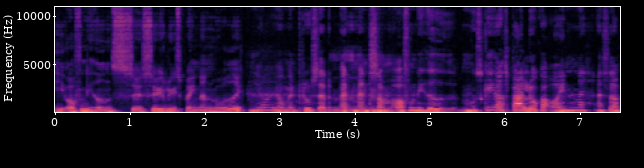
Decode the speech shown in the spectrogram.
i offentlighedens øh, søgelys på en eller anden måde, ikke? Jo, jo, men plus at, at man som offentlighed måske også bare lukker øjnene. Altså,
